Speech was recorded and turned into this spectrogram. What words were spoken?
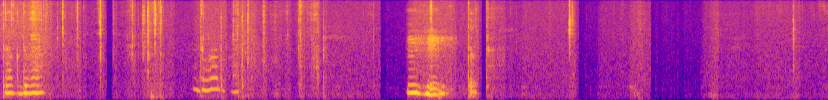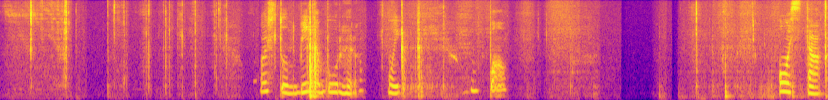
так, 2. 2, 2, 2. Угу, тут. Ось тут, біля бургера. Ой, впав. Ось так.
